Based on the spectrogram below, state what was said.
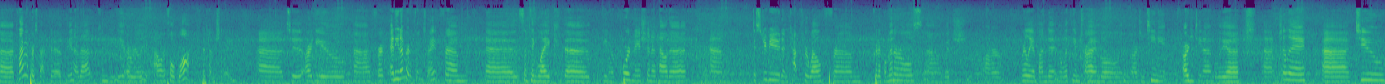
a climate perspective, you know that can be a really powerful block potentially uh, to argue uh, for any number of things, right? From uh, something like the you know coordination of how to um, distribute and capture wealth from critical minerals, um, which you know are really abundant in the lithium triangle in Argentina, Argentina and Bolivia, uh, Chile, uh, to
